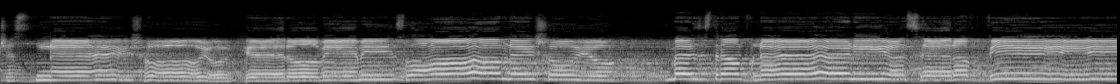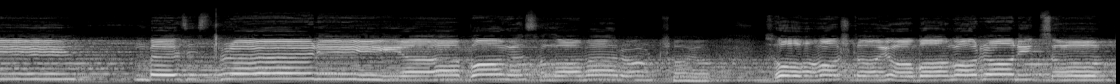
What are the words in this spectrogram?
Честнейшую херовим и славнейшую, без сравнения серафим, без истления Бога слава родшую, сощую Богородицу,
